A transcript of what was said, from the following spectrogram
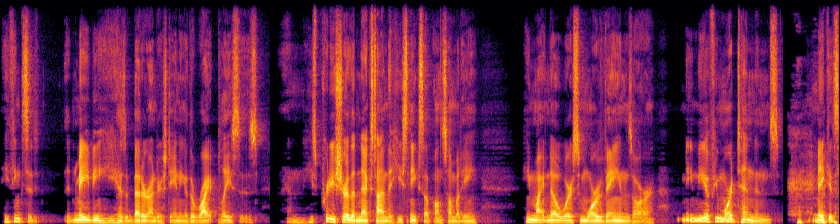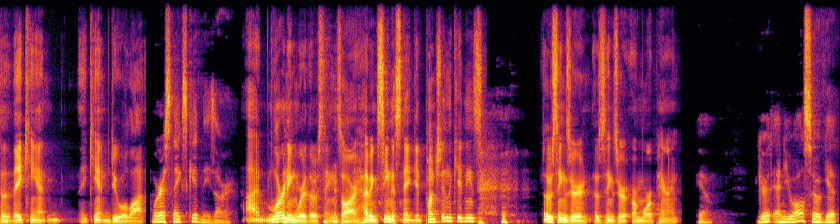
he thinks that, that maybe he has a better understanding of the right places. And he's pretty sure the next time that he sneaks up on somebody, he might know where some more veins are, maybe a few more tendons. Make it so that they can't they can't do a lot. Where a snake's kidneys are. I'm learning where those things are. Having seen a snake get punched in the kidneys, those things are those things are, are more apparent. Yeah. Good. And you also get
